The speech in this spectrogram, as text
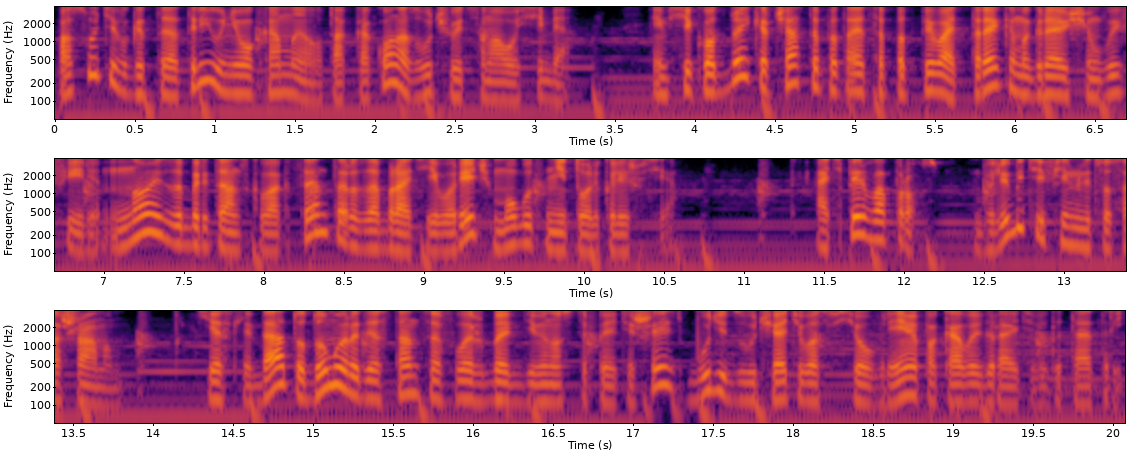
По сути, в GTA 3 у него камео, так как он озвучивает самого себя. MC Codebreaker часто пытается подпевать трекам, играющим в эфире, но из-за британского акцента разобрать его речь могут не только лишь все. А теперь вопрос. Вы любите фильм «Лицо со шрамом»? Если да, то думаю радиостанция Flashback 95.6 будет звучать у вас все время, пока вы играете в GTA 3.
